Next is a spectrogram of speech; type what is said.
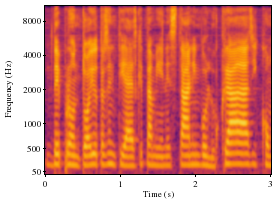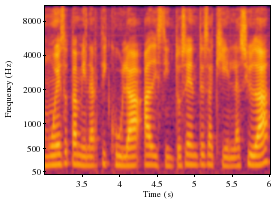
De pronto hay otras entidades que también están involucradas y cómo eso también articula a distintos entes aquí en la ciudad,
